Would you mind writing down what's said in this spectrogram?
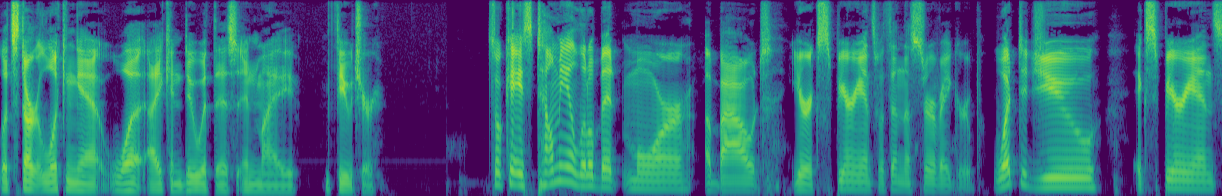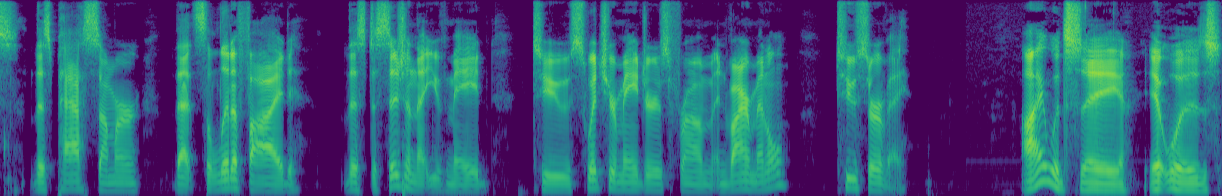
let's start looking at what I can do with this in my future. So, Case, tell me a little bit more about your experience within the survey group. What did you experience this past summer that solidified this decision that you've made to switch your majors from environmental to survey? I would say it was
